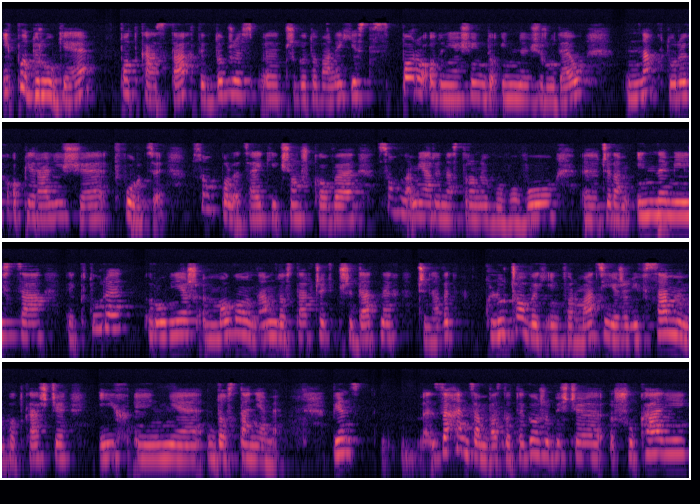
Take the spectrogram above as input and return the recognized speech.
I po drugie, w podcastach, tych dobrze e, przygotowanych, jest sporo odniesień do innych źródeł, na których opierali się twórcy. Są polecajki książkowe, są namiary na strony www, e, czy tam inne miejsca, e, które również mogą nam dostarczyć przydatnych, czy nawet kluczowych informacji, jeżeli w samym podcaście ich nie dostaniemy. Więc zachęcam Was do tego, żebyście szukali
